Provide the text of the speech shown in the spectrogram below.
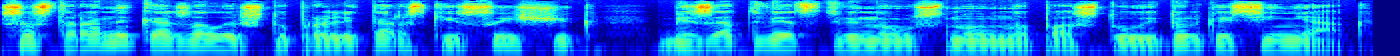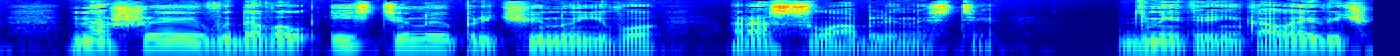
Со стороны казалось, что пролетарский сыщик безответственно уснул на посту, и только синяк на шее выдавал истинную причину его расслабленности. Дмитрий Николаевич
